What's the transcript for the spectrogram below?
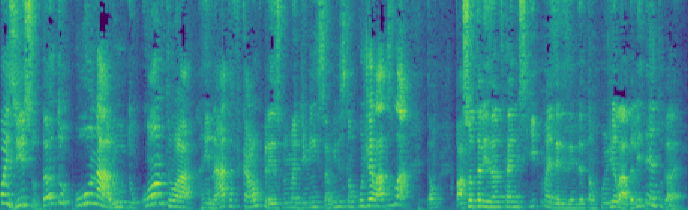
Pois isso, tanto o Naruto quanto a Hinata ficaram presos numa dimensão e eles estão congelados lá. Então passou três anos time skip, mas eles ainda estão congelados ali dentro, galera.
